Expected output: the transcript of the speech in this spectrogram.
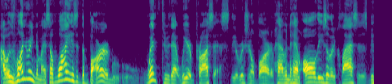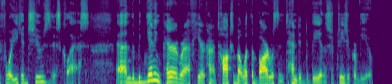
I was wondering to myself, why is it the Bard went through that weird process, the original Bard, of having to have all these other classes before you could choose this class? And the beginning paragraph here kind of talks about what the Bard was intended to be in the strategic review,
